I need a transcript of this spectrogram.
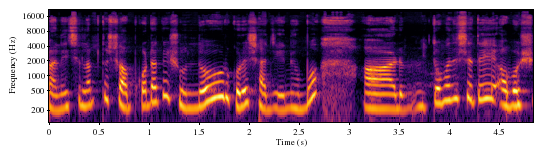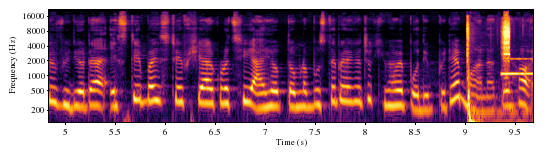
বানিয়েছিলাম, তো সব কটাকে সুন্দর করে সাজিয়ে নেব। আর তোমাদের সাথে অবশ্যই ভিডিওটা স্টেপ বাই স্টেপ শেয়ার করেছি। আই হোপ তোমরা বুঝতে পেরে গেছো কীভাবে প্রদীপ পিঠে বানাতে হয়।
